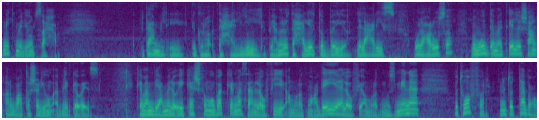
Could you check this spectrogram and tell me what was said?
100 مليون صحة. بتعمل إيه؟ إجراء تحاليل بيعملوا تحاليل طبية للعريس والعروسة بمدة ما تقلش عن 14 يوم قبل الجواز. كمان بيعملوا إيه؟ كشف مبكر مثلا لو في أمراض معدية لو في أمراض مزمنة. بتوفر إن أنتوا تتابعوا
